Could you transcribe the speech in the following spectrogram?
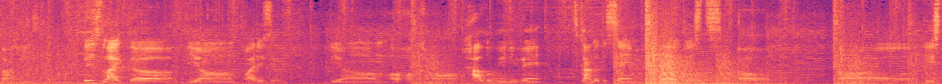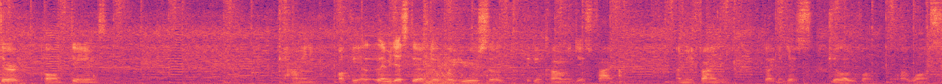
bunnies this is like the the um what is it? The um oh come on. Halloween event. It's kind of the same but just uh, uh easter um themes. How many? Okay let me just stand over here so they can come and just fight. I mean find me so i can just kill all of them at once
